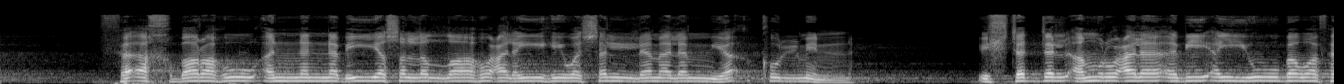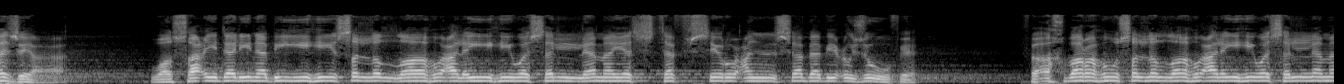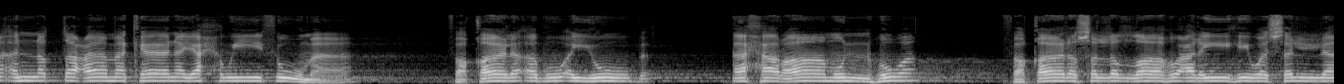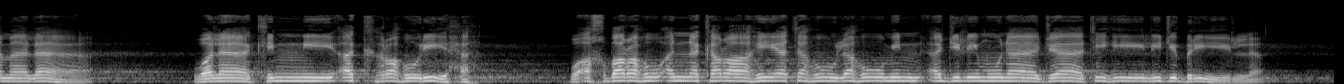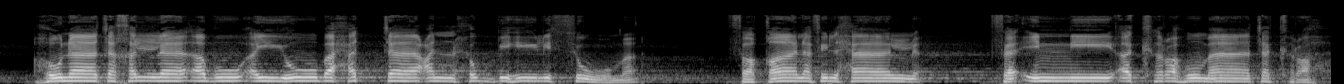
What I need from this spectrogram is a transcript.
فأخبره أن النبي صلى الله عليه وسلم لم يأكل منه. اشتد الأمر على أبي أيوب وفزع. وصعد لنبيه صلى الله عليه وسلم يستفسر عن سبب عزوفه فأخبره صلى الله عليه وسلم أن الطعام كان يحوي ثوما. فقال أبو أيوب أحرام هو؟ فقال صلى الله عليه وسلم لا. ولكني أكره ريحه وأخبره أن كراهيته له من أجل مناجاته لجبريل. هنا تخلى أبو أيوب حتى عن حبه للثوم فقال في الحال فإني أكره ما تكره.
